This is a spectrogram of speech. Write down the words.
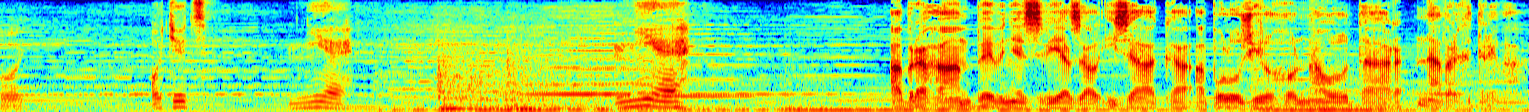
môj. Otec, nie. Nie. Abraham pevne zviazal Izáka a položil ho na oltár na vrch dreva.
